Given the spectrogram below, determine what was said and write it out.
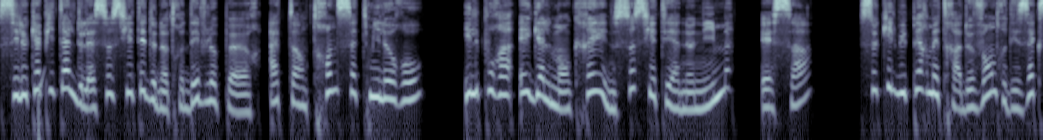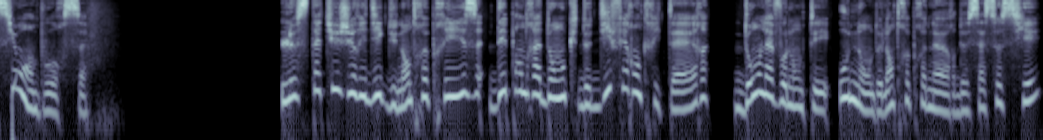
Si le capital de la société de notre développeur atteint 37 000 euros, il pourra également créer une société anonyme, SA, ce qui lui permettra de vendre des actions en bourse. Le statut juridique d'une entreprise dépendra donc de différents critères, dont la volonté ou non de l'entrepreneur de s'associer,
